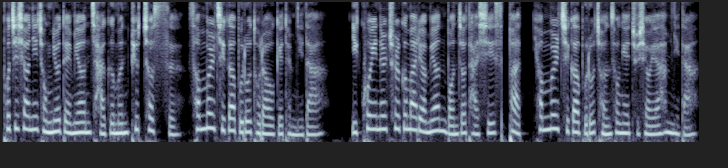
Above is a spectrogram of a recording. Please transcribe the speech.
포지션이 종료되면 자금은 퓨처스, 선물 지갑으로 돌아오게 됩니다. 이 코인을 출금하려면 먼저 다시 스팟, 현물 지갑으로 전송해 주셔야 합니다.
